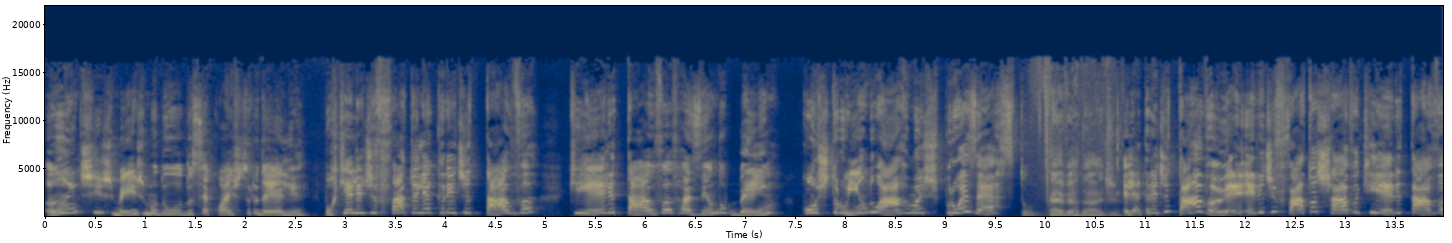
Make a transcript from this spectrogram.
antes mesmo do, do sequestro dele. Porque ele, de fato, ele acreditava que ele estava fazendo bem construindo armas para o exército. É verdade. Ele acreditava, ele, ele de fato achava que ele estava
